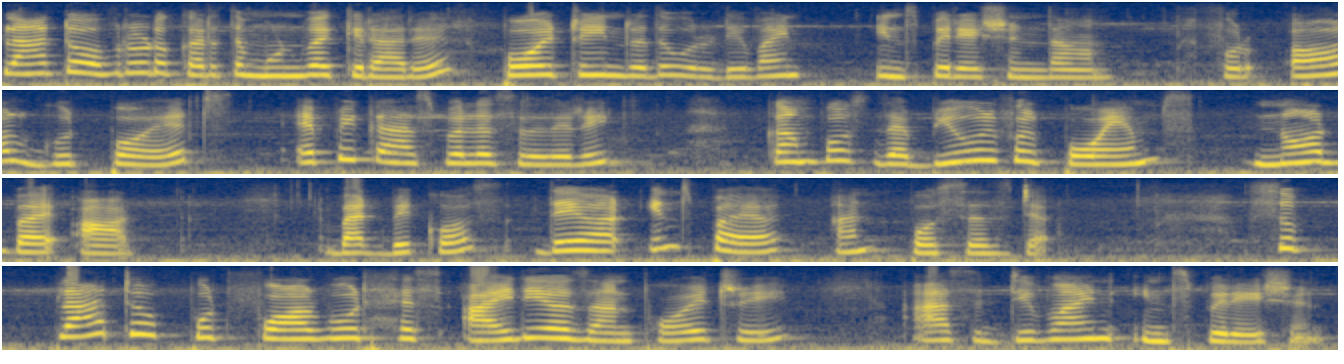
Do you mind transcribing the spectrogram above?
பிளாட்டோ அவரோட கருத்தை முன்வைக்கிறாரு போய்ட்ரின்றது ஒரு டிவைன் இன்ஸ்பிரேஷன் தான் for all good poets epic as well as lyric compose the beautiful poems not by art but because they are inspired and possessed so Plato put forward his ideas and poetry as a divine inspiration.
